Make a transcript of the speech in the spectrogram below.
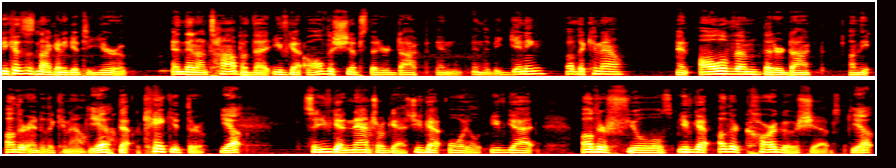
Because it's not going to get to Europe, and then on top of that, you've got all the ships that are docked in in the beginning of the canal, and all of them that are docked on the other end of the canal. Yeah. that can't get through. Yep. So you've got natural gas, you've got oil, you've got other fuels, you've got other cargo ships Yep.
